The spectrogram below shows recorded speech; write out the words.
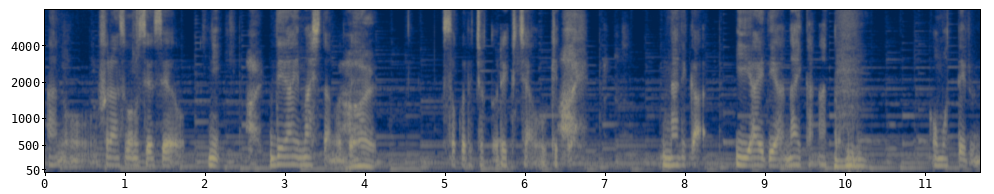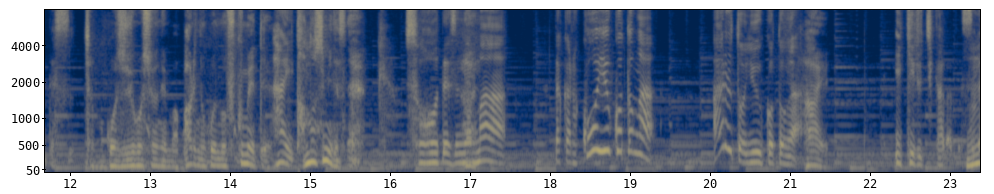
あのフランス語の先生にはい。出会いましたので、はい。そこでちょっとレクチャーを受けて、はい。何かいいアイディアないかなと思っているんです。じゃあもう55周年、まあ、パリの声も含めてはい。楽しみですね。そうですね、はい。まあだからこういうことがあるということがはい。生きる力です。うん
